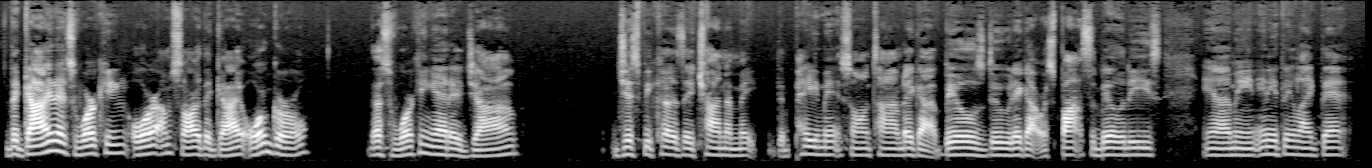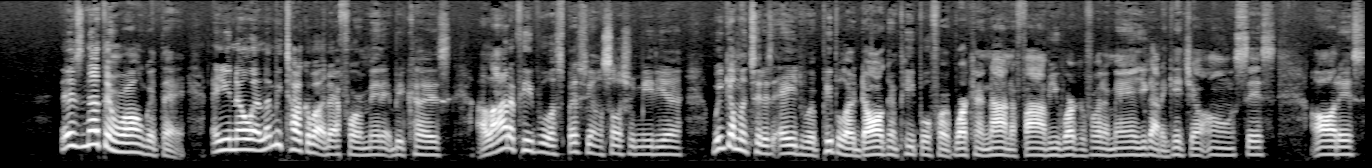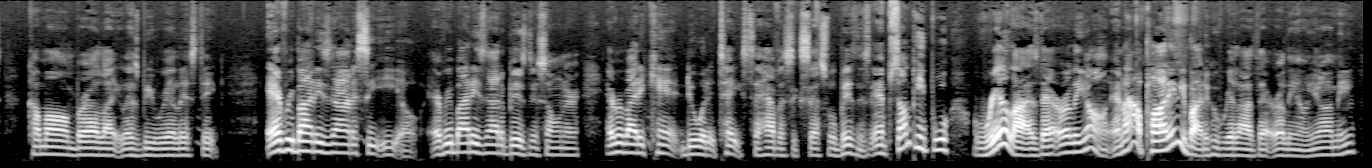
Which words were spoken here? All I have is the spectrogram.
The guy that's working, or I'm sorry, the guy or girl that's working at a job just because they're trying to make the payments on time, they got bills due, they got responsibilities, you know what I mean? Anything like that. There's nothing wrong with that. And you know what? Let me talk about that for a minute because a lot of people, especially on social media, we come into this age where people are dogging people for working a nine to five. You working for the man, you got to get your own sis, all this. Come on, bro. Like, let's be realistic. Everybody's not a CEO. Everybody's not a business owner. Everybody can't do what it takes to have a successful business. And some people realize that early on. And I applaud anybody who realized that early on. You know what I mean?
